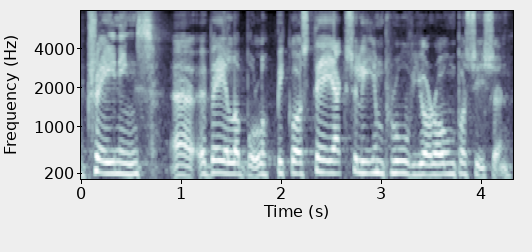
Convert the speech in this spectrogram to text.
trainings uh, available because they actually improve your own position.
